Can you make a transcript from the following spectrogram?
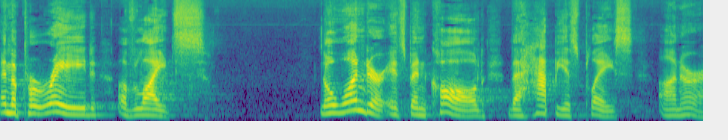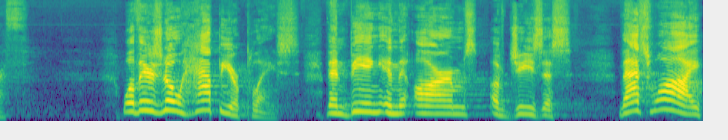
and the parade of lights. No wonder it's been called the happiest place on earth. Well, there's no happier place than being in the arms of Jesus that's why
